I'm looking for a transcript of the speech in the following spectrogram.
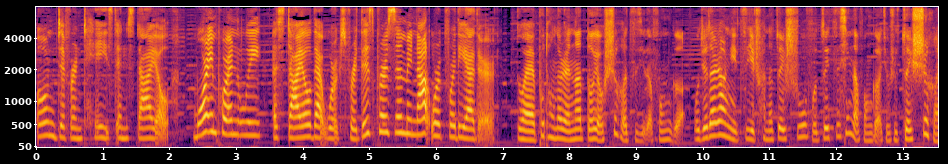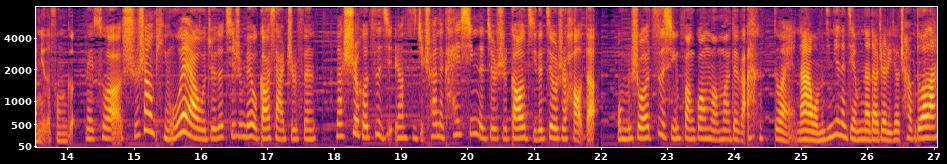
own different taste and style. More importantly, a style that works for this person may not work for the other. 对，不同的人呢都有适合自己的风格。我觉得让你自己穿的最舒服、最自信的风格，就是最适合你的风格。没错，时尚品味啊，我觉得其实没有高下之分。那适合自己，让自己穿的开心的，就是高级的，就是好的。 我们说自信放光芒嘛，对吧？对，那我们今天的节目呢，到这里就差不多啦。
